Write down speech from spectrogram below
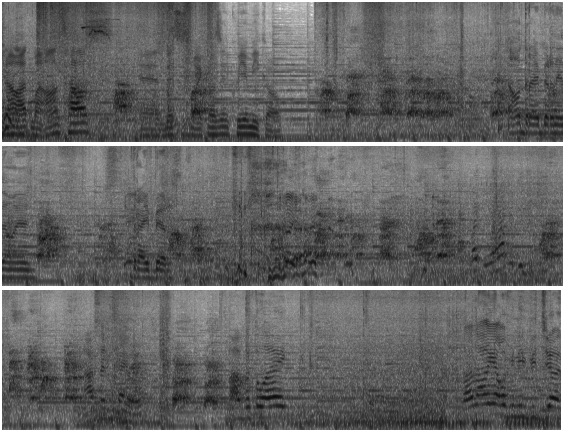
Now at my aunt's house, and this is my cousin Kuya Miko. Ako driver nila ngayon. Driver. Nasaan kayo? Bago to ay. Lalaki ako binibidyan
